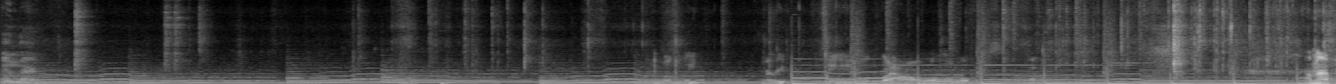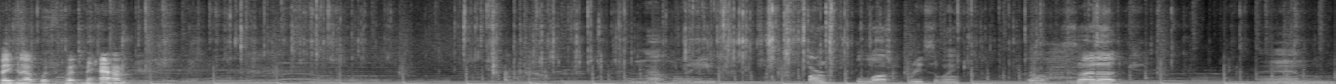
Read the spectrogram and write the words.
in there. Hitmonlee, Mary, and wow. Uh-huh. I'm not picking up what you're putting down. Do believe our luck recently. Oh, Psyduck and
